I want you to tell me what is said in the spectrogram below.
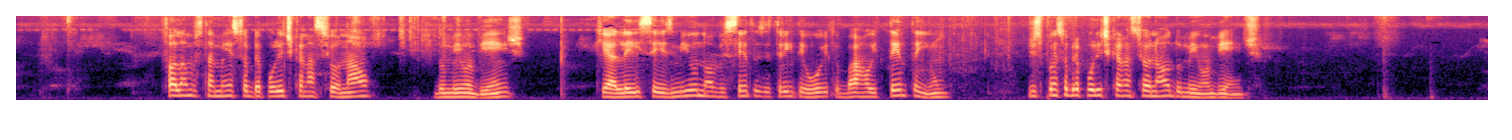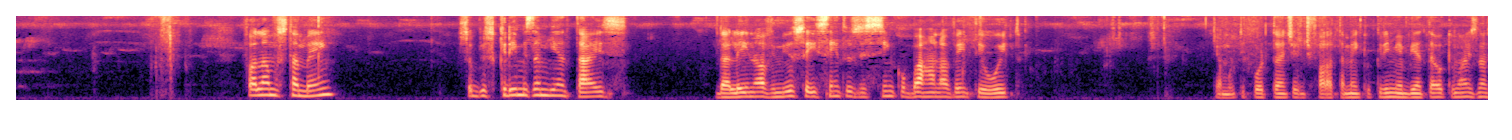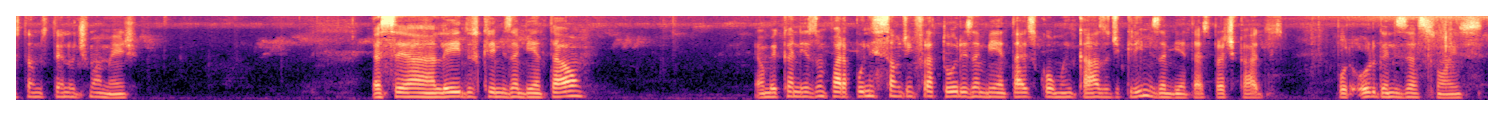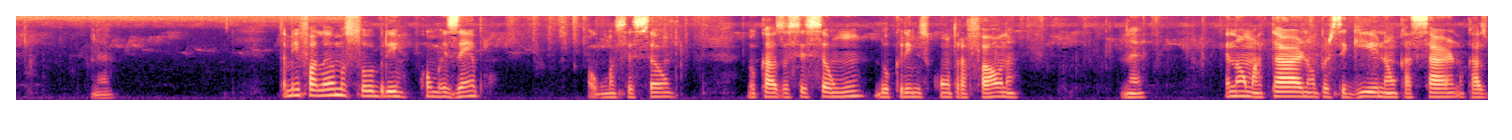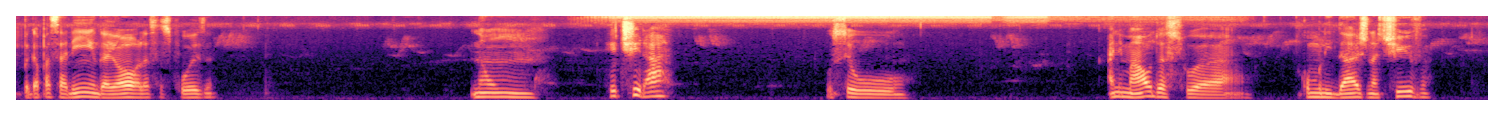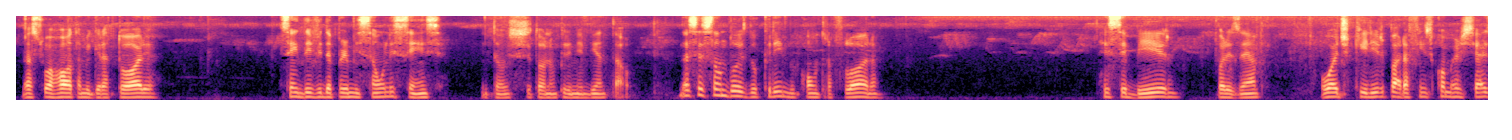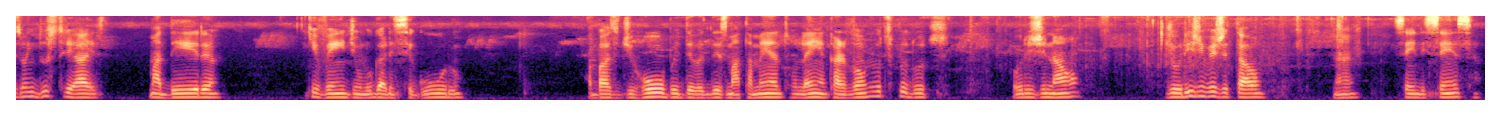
Falamos também sobre a Política Nacional do Meio Ambiente, que é a Lei 6.938-81, dispõe sobre a Política Nacional do Meio Ambiente. Falamos também sobre os crimes ambientais da Lei 9605/98, que é muito importante a gente falar também que o crime ambiental é o que mais nós estamos tendo ultimamente. Essa é a Lei dos Crimes Ambiental. É um mecanismo para punição de infratores ambientais, como em caso de crimes ambientais praticados por organizações. Né? Também falamos sobre, como exemplo, alguma sessão, no caso a sessão 1 do crimes contra a fauna, né? É não matar, não perseguir, não caçar, no caso pegar passarinho, gaiola, essas coisas. Não retirar o seu animal da sua comunidade nativa, da sua rota migratória sem devida permissão ou licença. Então, isso se torna um crime ambiental. Na seção 2 do crime contra a flora, receber, por exemplo, ou adquirir para fins comerciais ou industriais madeira que vem de um lugar inseguro, a base de roubo e desmatamento, lenha, carvão e outros produtos original de origem vegetal, né, sem licença,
